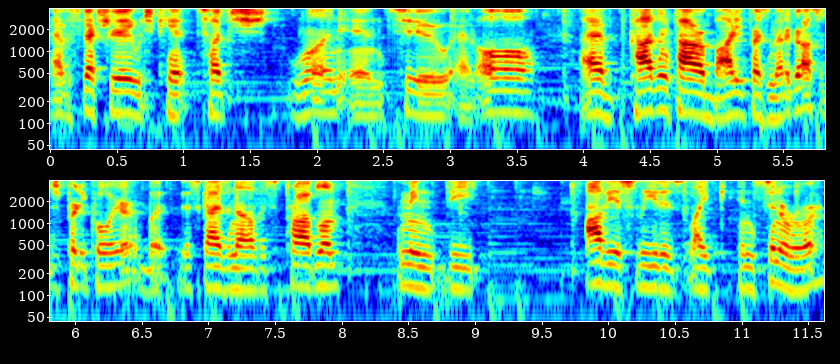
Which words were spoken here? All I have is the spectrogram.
I have a Spectrier, which can't touch one and two at all. I have Cosmic Power Body Press Metagross, which is pretty cool here, but this guy's a obvious problem. I mean, the obvious lead is like Incineroar,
